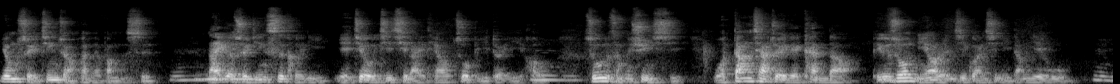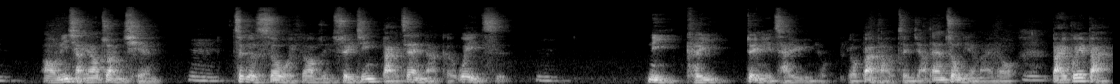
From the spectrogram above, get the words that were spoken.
用水晶转换的方式，嗯。哪一个水晶适合你，也就由机器来挑做比对以后，嗯。输入什么讯息，我当下就可以看到，比如说你要人际关系，你当业务，嗯。哦，你想要赚钱，嗯。这个时候我告诉你，水晶摆在哪个位置，嗯。你可以对你的财运有有办法有增加，但重点来了哦，嗯。摆归摆，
